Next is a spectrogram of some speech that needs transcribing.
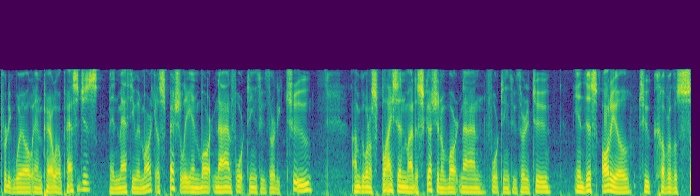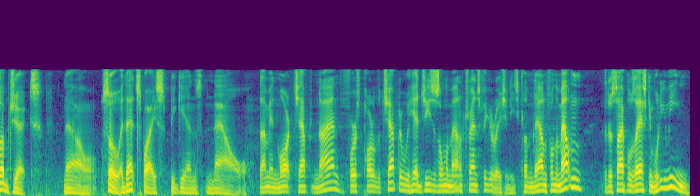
pretty well in parallel passages in Matthew and Mark, especially in Mark 9, 14 through 32. I'm going to splice in my discussion of Mark 9, 14 through 32 in this audio to cover the subject. Now, so that splice begins now. I'm in Mark chapter 9, the first part of the chapter. We had Jesus on the Mount of Transfiguration. He's come down from the mountain. The disciples ask him, What do you mean,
